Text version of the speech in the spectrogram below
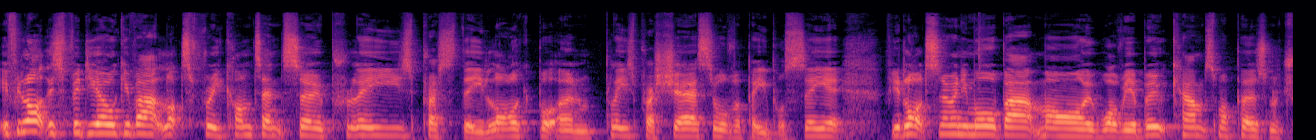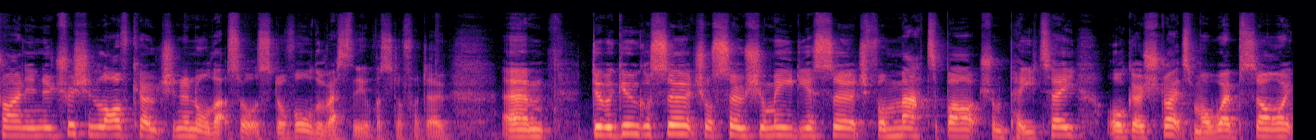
If you like this video, I'll give out lots of free content, so please press the like button, please press share so other people see it. If you'd like to know any more about my Warrior Boot Camps, my personal training, nutrition, life coaching and all that sort of stuff, all the rest of the other stuff I do, um, do a Google search or social media search for Matt Bartram PT or go straight to my website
